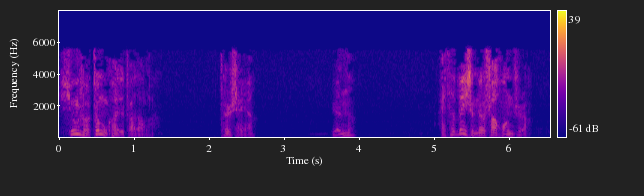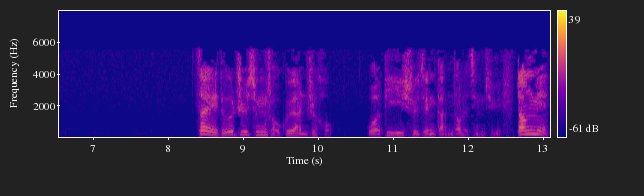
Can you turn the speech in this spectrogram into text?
凶手这么快就抓到了，他是谁呀？人呢？哎，他为什么要杀黄之啊？在得知凶手归案之后。我第一时间赶到了警局，当面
